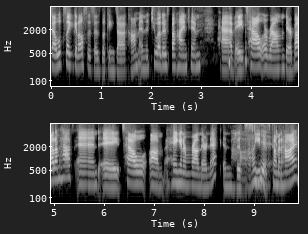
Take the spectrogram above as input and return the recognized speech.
that looks like it also says bookings.com. And the two others behind him have a towel around their bottom half and a towel um, hanging around their neck. And the Ah, steam is coming high.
